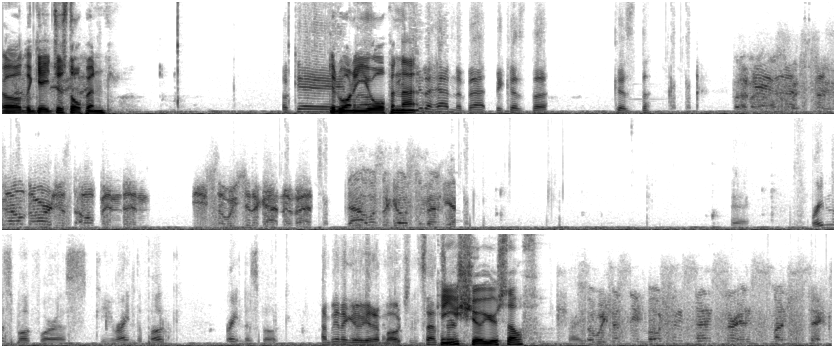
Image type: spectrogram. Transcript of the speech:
Oh, the gate just opened. Okay. Did one of you open that? Should have had an event because the, because the. But I'm gonna I'll switch to- cell door just opened, and you, so we should have gotten an event. That was the ghost event, yeah. write in this book for us. Can you write in the book? Write in this book. I'm gonna go get a motion sensor. Can you show yourself? Right. So we just need motion sensor and smudge sticks.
